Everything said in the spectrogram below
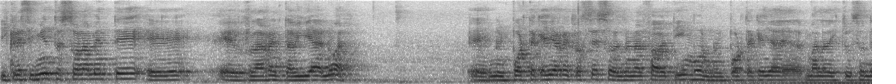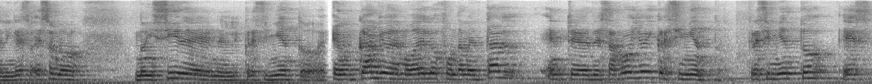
Y crecimiento es solamente eh, la rentabilidad anual. Eh, no importa que haya retroceso del analfabetismo, no importa que haya mala distribución del ingreso, eso no incide en el crecimiento. Es un cambio de modelo fundamental entre desarrollo y crecimiento. Crecimiento es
